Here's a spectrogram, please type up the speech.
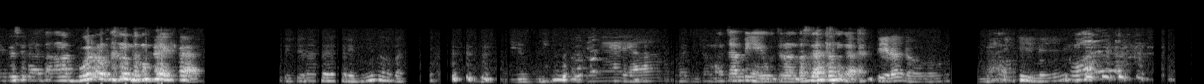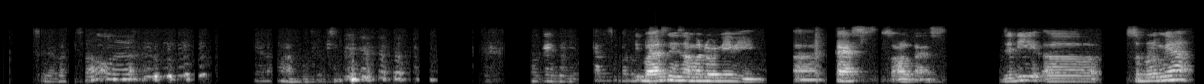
Itu sudah sangat buruk untuk mereka. Dikira saya kriminal pak. Sepertinya ya cuma camping ya kebetulan pas datang nggak tidak dong ini Wah. sudah pasti sama enak mabuk oke nih kan sempat dibahas nih sama Doni nih eh, tes soal tes jadi eh, sebelumnya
